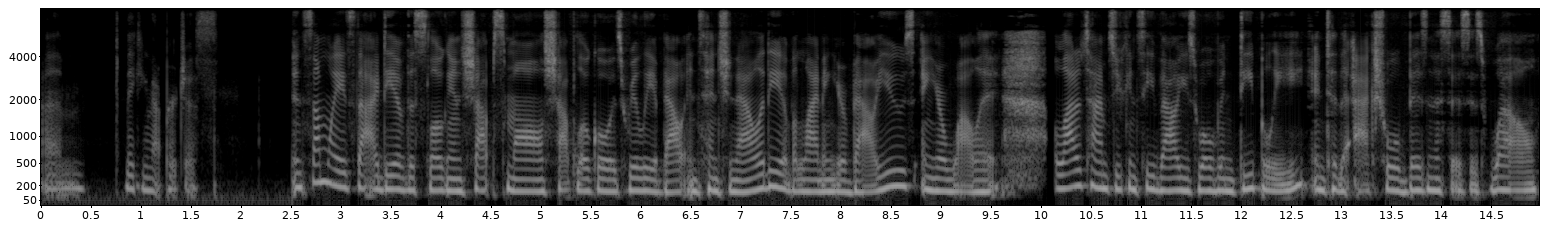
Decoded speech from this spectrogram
um, making that purchase. In some ways, the idea of the slogan shop small, shop local is really about intentionality of aligning your values and your wallet. A lot of times you can see values woven deeply into the actual businesses as well.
